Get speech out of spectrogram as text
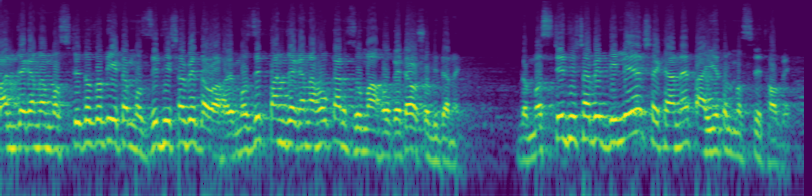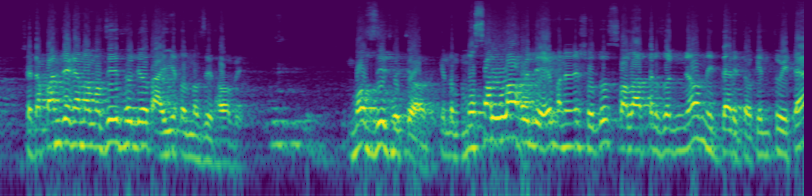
পাঞ্জাগানা মসজিদও যদি এটা মসজিদ হিসাবে দেওয়া হয়, মসজিদ পাঞ্জাগানা হোক আর জুমা হোক, এটা অসুবিধা নেই। মসজিদ হিসাবে দিলে সেখানে তাহিয়াতুল মসজিদ হবে। সেটা পাঞ্জাগানা মসজিদ হইলেও তাহিয়াতুল মসজিদ হবে। মসজিদ হইতে হবে। কিন্তু মুসাল্লা হইলে মানে শুধু সলাতের জন্য নির্ধারিত, কিন্তু এটা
